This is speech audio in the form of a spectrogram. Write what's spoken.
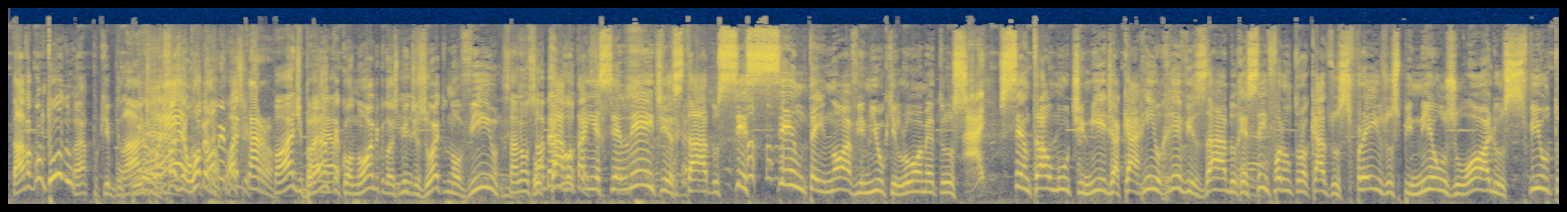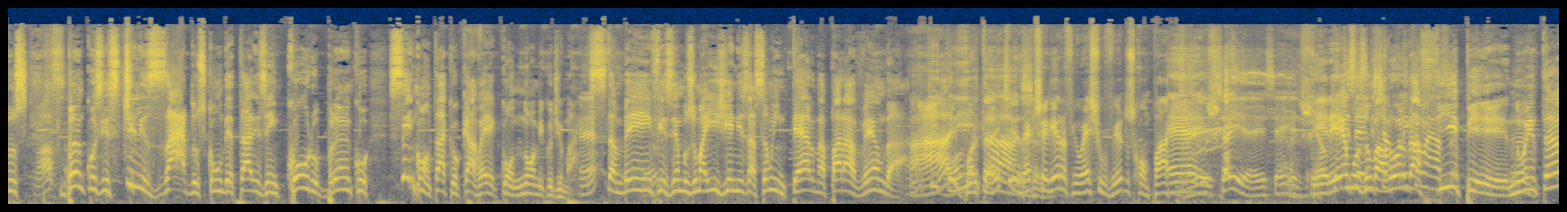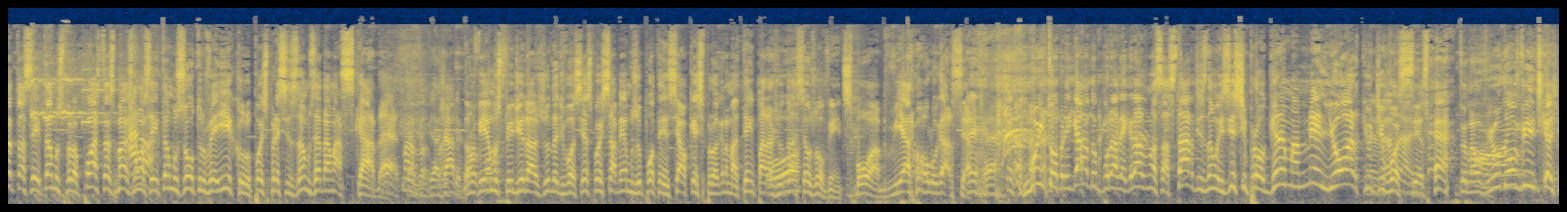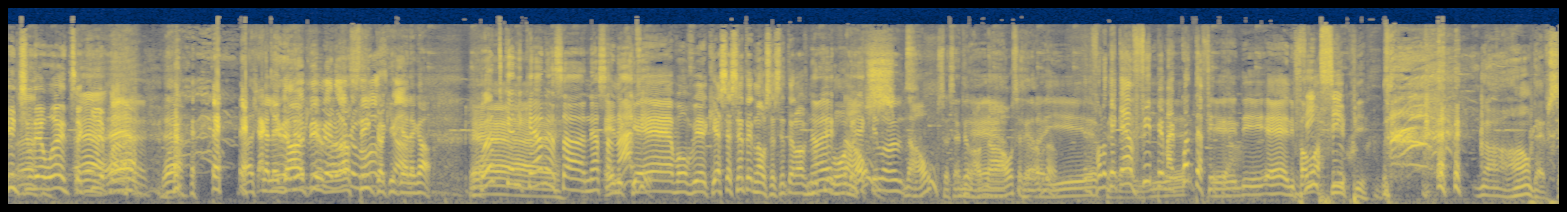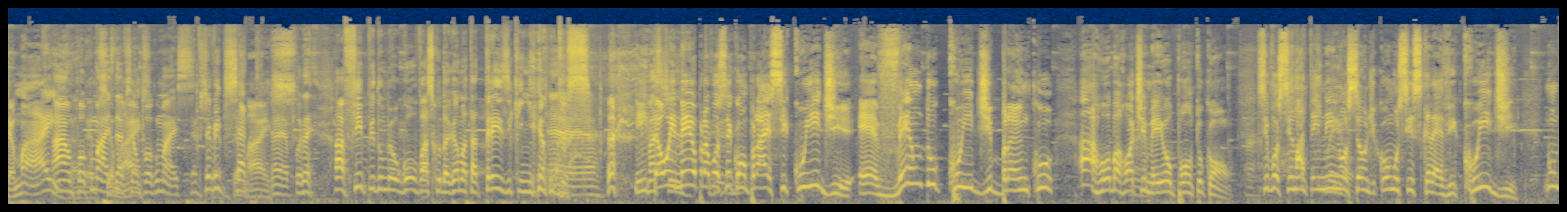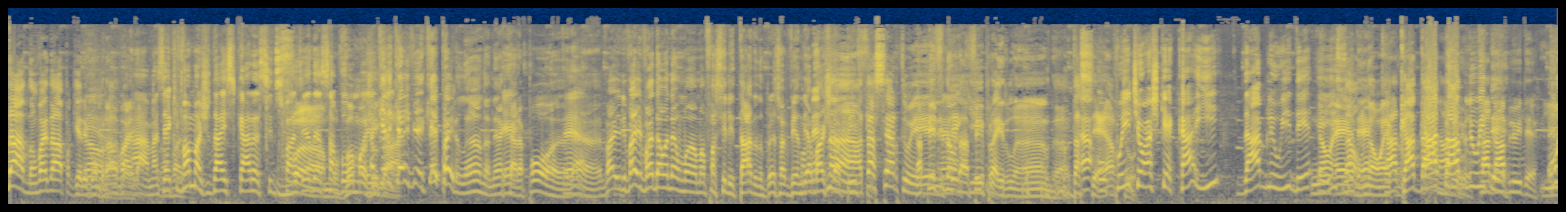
Tava com tudo, né? Porque Claro. o pode É, fazer Uber, não pode? esse carro. Pode, Branco, pode. econômico, 2018, novinho. Só não o sobe a carro multa. tá em excelente estado, 69 mil quilômetros. Central multimídia, carrinho revisado, recém foram trocados os freios, os pneus, o óleo, os filtros. Bancos estilizados com detalhes em couro branco, sem contar que o carro é econômico demais. É? Também fizemos uma higienização interna para a venda. Ah, que trica. importante Como é que isso. seria, Rafinha? O SUV dos compactos. É, isso aí, é isso aí. Queremos Eles- o valor da. FIP. No entanto, aceitamos propostas, mas não aceitamos outro veículo, pois precisamos é da mascada. Mas- Viajar. Não viemos pedir a ajuda de vocês, pois sabemos o potencial que esse programa tem para ajudar seus ouvintes. Boa, vieram ao lugar certo. Muito obrigado por alegrar nossas tardes. Não existe programa melhor que o de verdade. vocês. tu não viu o do ouvinte que a gente leu antes aqui, É, pá? Acho que é legal aqui, é melhor nós cinco aqui que é legal. Quanto que ele quer nessa, nessa Ele nave? quer, vamos ver, quer 60, não, 69 Não, mil é- quilômetros. não, é quilômetros. Não, 69. É, não, 69 não. Ele falou que quer a. FIP, mas quanto é FIP? Ele, é, ele falou 25. a FIP. não, deve ser mais. Ah, um né? pouco mais, deve ser um pouco mais. Deve ser Deve ser 27. mais. É, por aí. A FIP do meu gol Vasco da Gama tá 3,500. É. Então Mas o e-mail pra você comprar esse quid é vendo quid branco arroba hotmail.com. Se você não tem nem noção de como se escreve quid, não dá, não vai dar pra querer comprar. ah, mas é que vamos ajudar esse cara a se desfazer Vamos, dessa vamos bomba aí. É que ele ajudar. quer, ir- quer ir pra Irlanda, né, É. cara? Porra, É. né? Vai, ele vai, vai dar uma, uma, uma facilitada no preço, vai vender Como é- abaixo Não, da PIF. tá certo ele, PIF não, tem da que ir FIP. pra Irlanda, tá Ah, certo. o quit eu acho que é K-I-W-I-D. Não, isso? é, Não, não, é KW. KWID. Isso.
